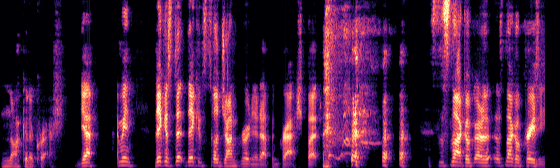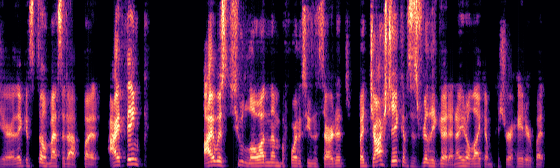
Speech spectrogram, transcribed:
not gonna crash. Yeah. I mean, they could st- they could still Jon Gruden it up and crash, but let's not go let's not go crazy here. They could still mess it up, but I think I was too low on them before the season started, but Josh Jacobs is really good. I know you don't like him because you're a hater, but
